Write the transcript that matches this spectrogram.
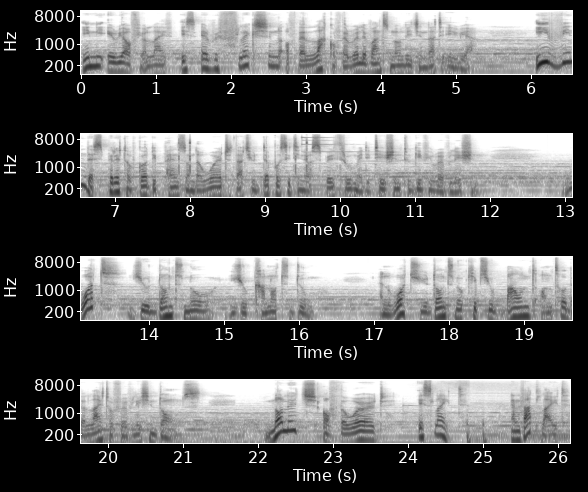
any area of your life is a reflection of the lack of the relevant knowledge in that area. Even the Spirit of God depends on the word that you deposit in your spirit through meditation to give you revelation. What you don't know, you cannot do. And what you don't know keeps you bound until the light of revelation dawns. Knowledge of the word is light, and that light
